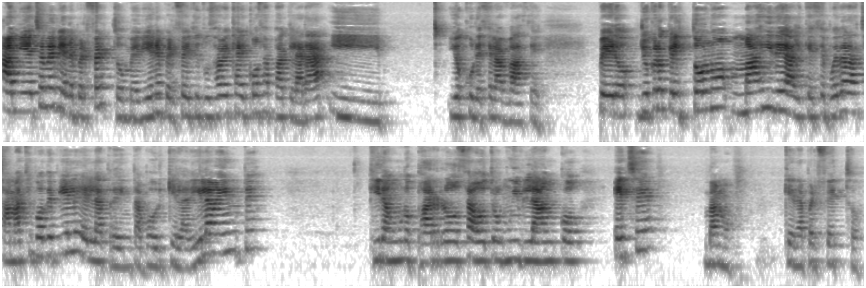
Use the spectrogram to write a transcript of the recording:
A mí este me viene perfecto, me viene perfecto. Y tú sabes que hay cosas para aclarar y, y oscurecer las bases. Pero yo creo que el tono más ideal que se puede adaptar a más tipos de pieles es la 30, porque la 10 y la 20 tiran unos para rosa, otros muy blancos. Este, vamos, queda perfecto.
